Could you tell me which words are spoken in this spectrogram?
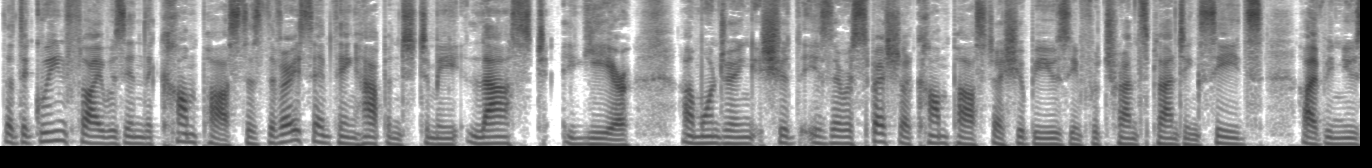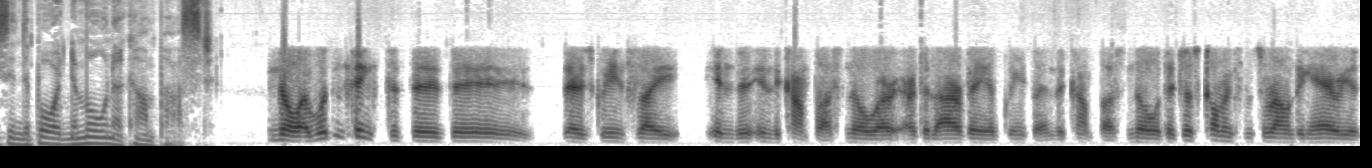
that the greenfly was in the compost? As the very same thing happened to me last year. I'm wondering, should is there a special compost I should be using for transplanting seeds? I've been using the Bord na Móna compost. No, I wouldn't think that the, the there's greenfly in the in the compost. No, or, or the larvae of greenfly in the compost. No, they're just coming from surrounding areas,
